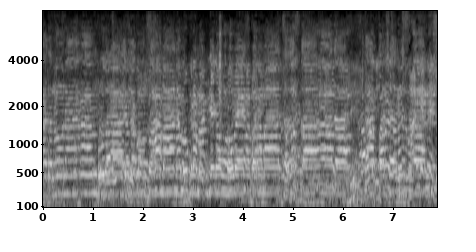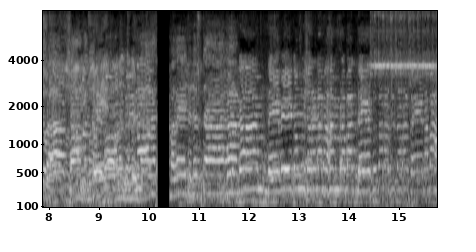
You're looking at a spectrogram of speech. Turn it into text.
तनूनां कृतमायुतकं सहमानमुग्रमग्निकं भवेम परमात्सरस्ताक्षामस्तियोर्परेषु बले च दुष्टाः दुर्गां देवीकं शरणमहं प्रपद्ये सुतरसितरसे नमः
